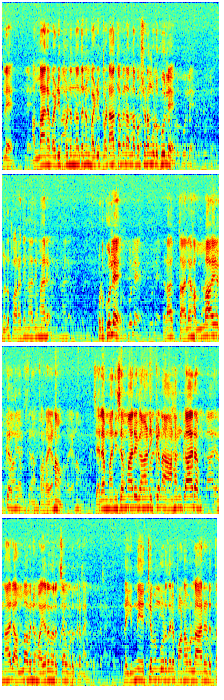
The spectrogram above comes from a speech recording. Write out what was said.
അല്ലേ അള്ളാനെ വഴിപ്പെടുന്നതിനും വഴിപ്പെടാത്തവൻ അല്ല ഭക്ഷണം കൊടുക്കൂലേ? നിങ്ങൾ പറഞ്ഞങ്ങാതിമാരെ കൊടുക്കൂലേ? എടാ തല അള്ളായൊക്കെ ഞാൻ പറയണോ? ചില മനുഷ്യന്മാര് കാണിക്കണ അഹങ്കാരം എന്നാലും അള്ളാഹ് വയറ് നിറച്ചാ കൊടുക്കണേ. എടാ ഇന്ന് ഏറ്റവും കൂടുതൽ പണമുള്ള ആരെടുത്ത?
